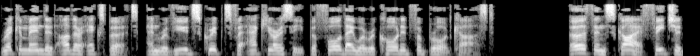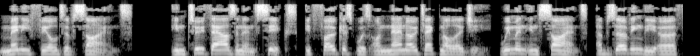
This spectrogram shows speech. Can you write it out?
recommended other experts, and reviewed scripts for accuracy before they were recorded for broadcast. Earth and Sky featured many fields of science. In 2006, it focused was on nanotechnology, women in science, observing the Earth,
